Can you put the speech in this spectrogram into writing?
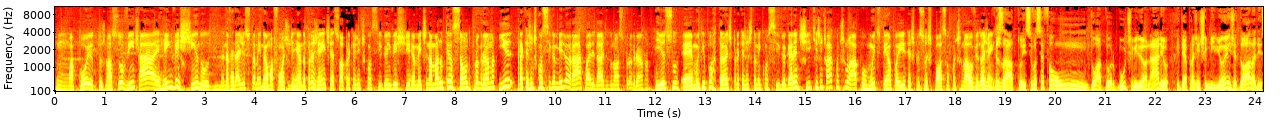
com o apoio dos nossos ouvintes, tá reinvestindo. Na verdade, isso também não é uma fonte de renda pra gente, é só para que a gente consiga investir realmente na manutenção do programa e para que a gente consiga melhorar a qualidade do nosso programa. Isso é muito importante para que a gente também consiga garantir que a gente vai continuar por muito tempo aí, que as pessoas possam continuar ouvindo a gente. Exato. E se você for um doador multimilionário e der pra gente milhões de dólares,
